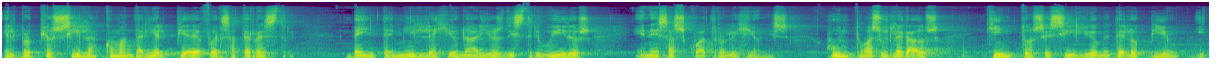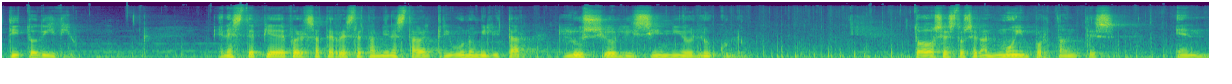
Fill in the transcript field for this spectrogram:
el propio Sila comandaría el pie de fuerza terrestre, 20.000 legionarios distribuidos en esas cuatro legiones, junto a sus legados Quinto Cecilio Metelo Pío y Tito Didio. En este pie de fuerza terrestre también estaba el tribuno militar Lucio Licinio Lúculo. Todos estos serán muy importantes en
